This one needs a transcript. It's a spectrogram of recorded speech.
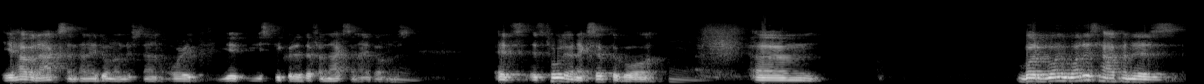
You have an accent and I don't understand, or you, you speak with a different accent and I don't understand." mm, It's it's totally unacceptable. mm, Um, but what, what has happened is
